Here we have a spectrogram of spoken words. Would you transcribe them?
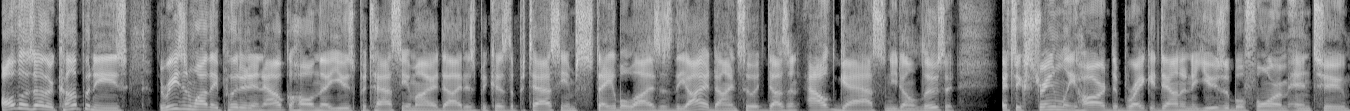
All those other companies, the reason why they put it in alcohol and they use potassium iodide is because the potassium stabilizes the iodine so it doesn't outgas and you don't lose it. It's extremely hard to break it down in a usable form and to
